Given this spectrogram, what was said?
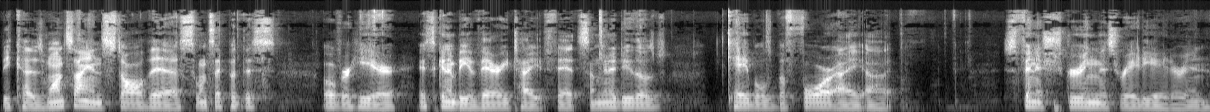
because once I install this, once I put this over here, it's going to be a very tight fit. So I'm going to do those cables before I uh, finish screwing this radiator in.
